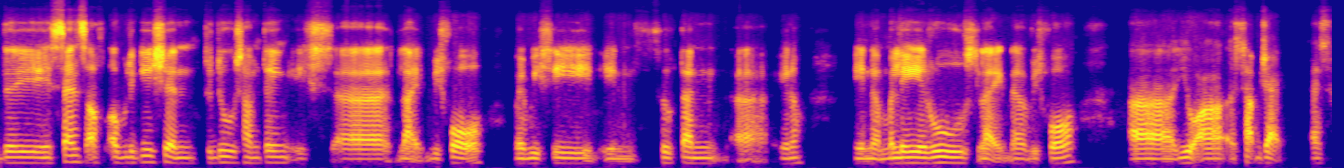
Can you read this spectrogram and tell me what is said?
the sense of obligation to do something is uh, like before when we see in sultan uh, you know in the malay rules like the before uh, you are a subject as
